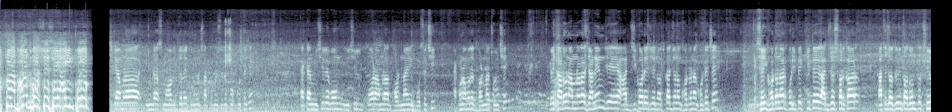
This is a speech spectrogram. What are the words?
আপনারা ভারতবর্ষে সেই আইন প্রয়োগ আজকে আমরা ইন্দাস মহাবিদ্যালয় তৃণমূল ছাত্র পরিষদের পক্ষ থেকে একটা মিছিল এবং মিছিল পর আমরা ধর্নায় বসেছি। এখন আমাদের ধর্না চলছে। এর কারণ আপনারা জানেন যে আরজি করে যে নৎকারজনক ঘটনা ঘটেছে, সেই ঘটনার পরিপ্রেক্ষিতে রাজ্য সরকার কাছে যতদিন তদন্ত ছিল,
